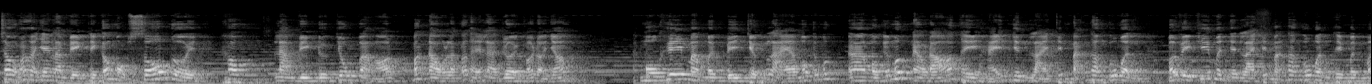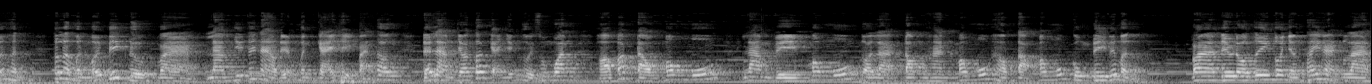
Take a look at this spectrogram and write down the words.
sau một khoảng thời gian làm việc thì có một số người không làm việc được chung và họ bắt đầu là có thể là rời khỏi đội nhóm một khi mà mình bị chững lại ở một cái mức à, một cái mức nào đó thì hãy nhìn lại chính bản thân của mình. Bởi vì khi mình nhìn lại chính bản thân của mình thì mình mới hình tức là mình mới biết được và làm như thế nào để mình cải thiện bản thân để làm cho tất cả những người xung quanh họ bắt đầu mong muốn làm việc mong muốn gọi là đồng hành mong muốn học tập mong muốn cùng đi với mình. Và điều đầu tiên tôi nhận thấy rằng là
